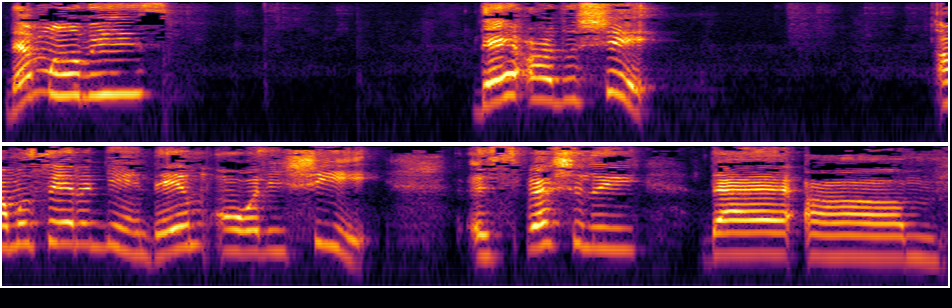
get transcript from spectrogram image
them movies, they are the shit. I'm gonna say it again. Them are the shit. Especially that um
